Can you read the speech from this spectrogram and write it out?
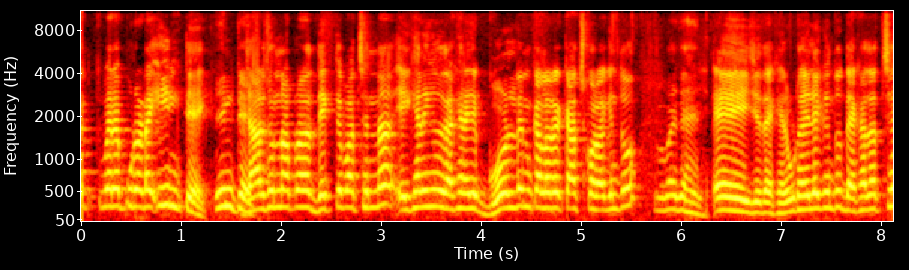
একেবারে পুরোটা ইনটেক Intake। যার জন্য আপনারা দেখতে পাচ্ছেন না এইখানে কিন্তু দেখেন এই যে গোল্ডেন কালারের কাজ করা কিন্তু ভাই দেখেন। এই যে দেখেন উঠাইলে কিন্তু দেখা যাচ্ছে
